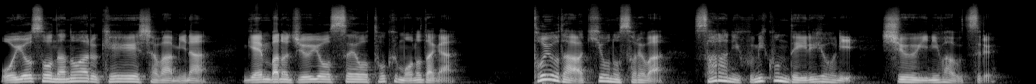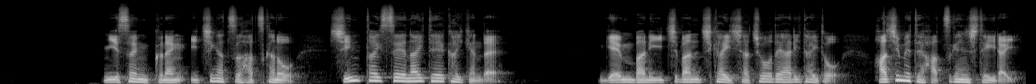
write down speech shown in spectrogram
およそ名のある経営者は皆、現場の重要性を説くものだが、豊田昭夫のそれはさらに踏み込んでいるように周囲には映る。2009年1月20日の新体制内定会見で、現場に一番近い社長でありたいと初めて発言して以来、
